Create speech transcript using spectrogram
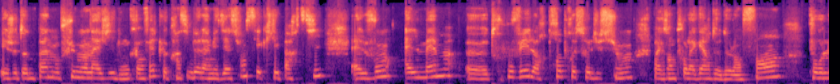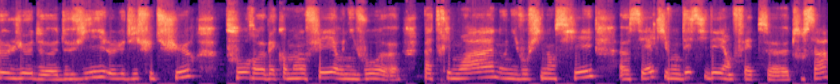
et je donne pas non plus mon avis. Donc, en fait, le principe de la médiation, c'est que les parties, elles vont elles-mêmes euh, trouver leur propre solution. Par exemple, pour la garde de l'enfant, pour le lieu de, vie, le lieu de vie futur, pour euh, ben, comment on fait au niveau patrimoine, au niveau financier. C'est elles qui vont décider en fait tout ça,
